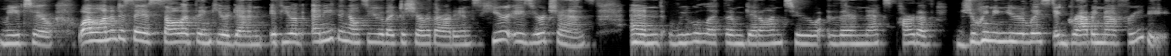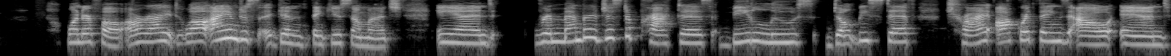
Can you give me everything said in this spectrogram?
me too. Well, I wanted to say a solid thank you again. If you have anything else you would like to share with our audience, here is your chance, and we will let them get on to their next part of joining your list and grabbing that freebie. Wonderful. All right. Well, I am just, again, thank you so much. And remember just to practice, be loose, don't be stiff, try awkward things out, and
